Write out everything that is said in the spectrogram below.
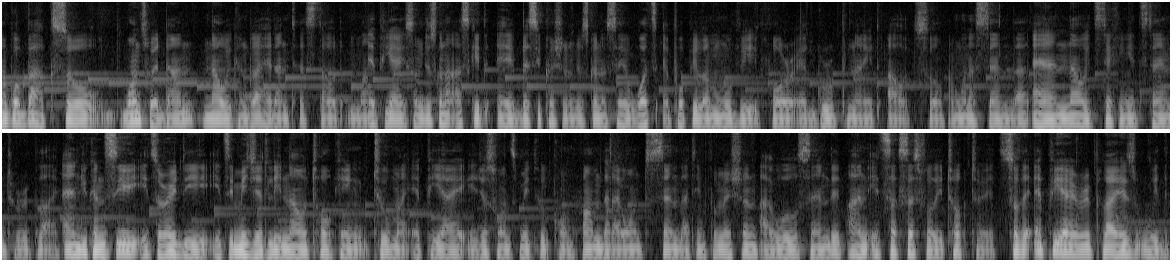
to go back. So once we're done, now we can go ahead and test out my API. So I'm just to ask it a basic question. I'm just to say, what's a popular movie for a group night out? So I'm to send that. And now it's taking its time to reply. And you can see it's already, it's immediately now talking to my API. It just wants me to confirm that I want to send that information. I will send it and it successfully talked to it. So the API replies with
